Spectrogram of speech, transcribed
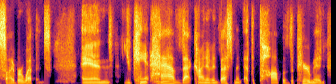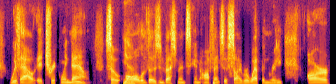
cyber weapons. And you can't have that kind of investment at the top of the pyramid without it trickling down. So yeah. all of those investments in offensive cyber weaponry are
